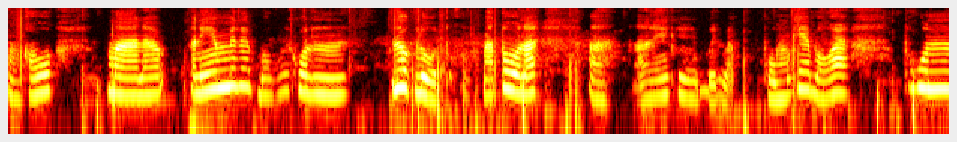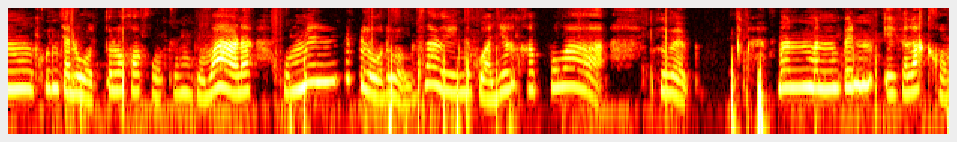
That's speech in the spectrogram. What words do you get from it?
ของเขามานะครับ อันนี้ไม่ได้บอกให้คนเลิกโหลดของปาโต้นะ อะ อันนี้คือเป็นแบบผมแค่บอกว่า ทุกคนคุณจะโหลดตัวละครของคุณผมว่านะ ผมไม่ โหลดผมสร้างเองดีกว่าเยอะครับ เพราะว่าคือแบบมันมันเป็นเอกลักษณ์ของ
